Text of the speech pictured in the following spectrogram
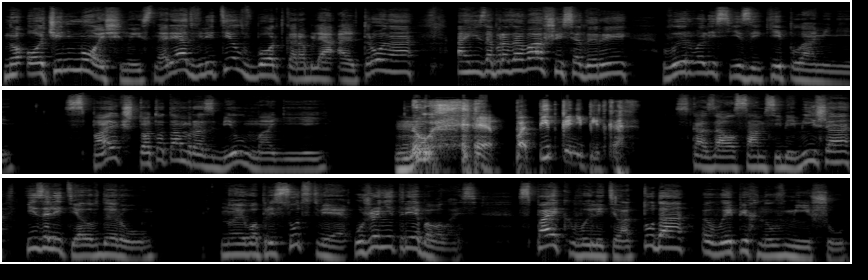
но очень мощный снаряд влетел в борт корабля Альтрона, а из образовавшейся дыры вырвались языки пламени. Спайк что-то там разбил магией. «Ну, попитка не питка», — сказал сам себе Миша и залетел в дыру. Но его присутствие уже не требовалось. Спайк вылетел оттуда, выпихнув Мишу.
